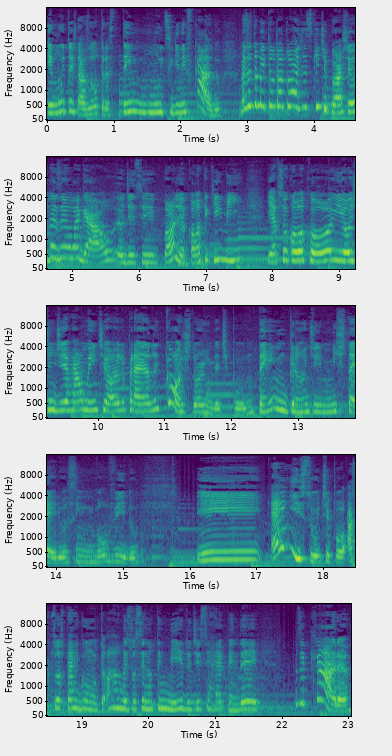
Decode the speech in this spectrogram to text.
e muitas das outras têm muito significado. Mas eu também tenho tatuagens que, tipo, eu achei o desenho legal. Eu disse, olha, coloca aqui em mim. E a pessoa colocou, e hoje em dia eu realmente olho para ela e gosto ainda. Tipo, não tem um grande mistério, assim, envolvido. E é isso, tipo, as pessoas perguntam, ah, mas você não tem medo de se arrepender? Eu digo, cara,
